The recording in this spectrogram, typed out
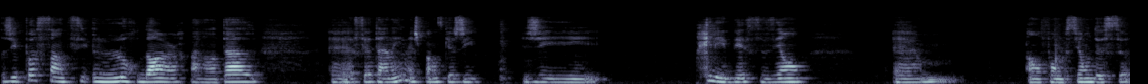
J'ai pas senti une lourdeur parentale euh, cette année, mais je pense que j'ai, pris les décisions euh, en fonction de ça.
